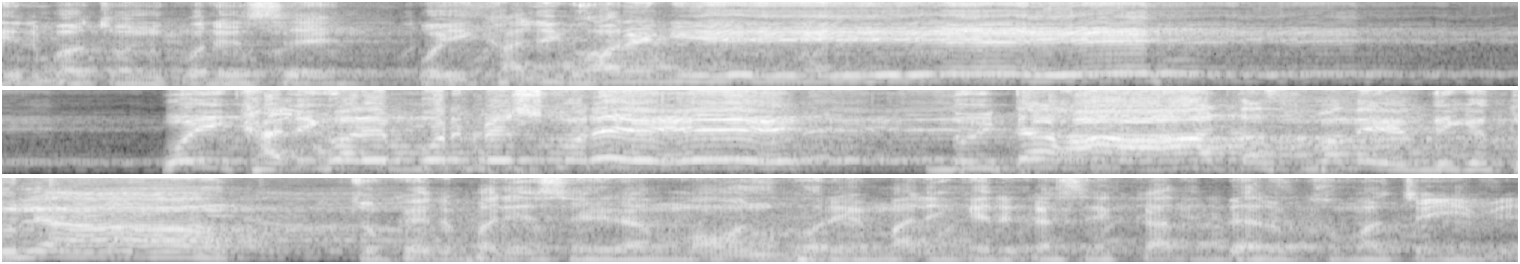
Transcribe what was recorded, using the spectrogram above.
নির্বাচন করেছে। ওই খালি ঘরে গিয়ে, ওই খালি ঘরে প্রবেশ করে দুইটা হাত আসমানের দিকে তুলে চোখের পানি সেরা মন ভরে মালিকের কাছে কাঁদবে আর ক্ষমা চাইবে।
